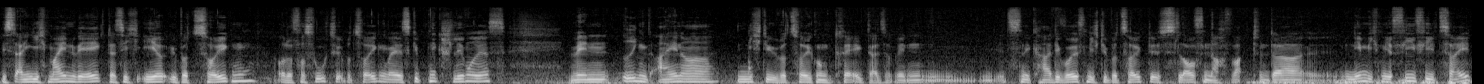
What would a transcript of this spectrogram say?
ist eigentlich mein Weg, dass ich eher überzeugen oder versuche zu überzeugen, weil es gibt nichts Schlimmeres, wenn irgendeiner nicht die Überzeugung trägt. Also wenn jetzt eine Kati Wolf nicht überzeugt ist, laufen nach Watt und da äh, nehme ich mir viel, viel Zeit,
